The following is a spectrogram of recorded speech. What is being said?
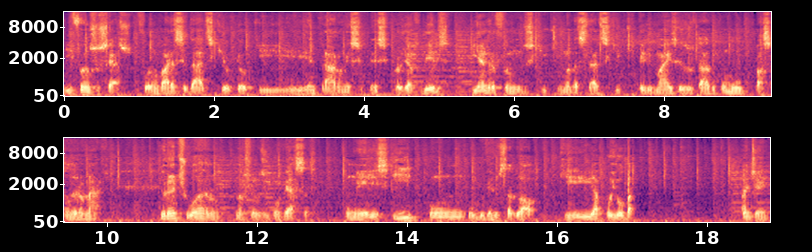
e foi um sucesso. Foram várias cidades que, que, que entraram nesse, nesse projeto deles e Angra foi um dos que, que uma das cidades que, que, teve mais resultado como ocupação da aeronave. Durante o ano, nós tivemos em conversas com eles e com o governo estadual, que apoiou bastante aí.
